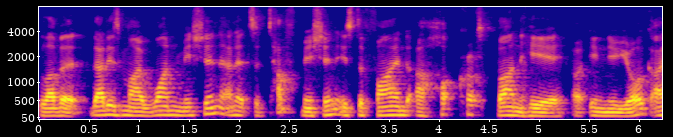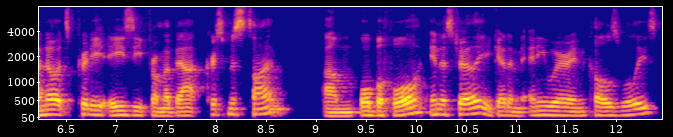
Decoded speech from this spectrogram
Love it. That is my one mission, and it's a tough mission, is to find a hot cross bun here uh, in New York. I know it's pretty easy from about Christmas time um, or before in Australia. You get them anywhere in Coles Woolies.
